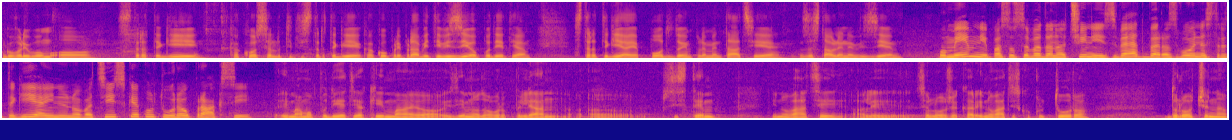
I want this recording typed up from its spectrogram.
Govoril bom o strategiji, kako se lotiti strategije, kako pripraviti vizijo podjetja. Strategija je pot do implementacije zastavljene vizije. Pomembni pa so seveda načini izvedbe razvojne strategije in inovacijske kulture v praksi. Imamo podjetja, ki imajo izjemno dobro peljan uh, sistem inovacij ali celo že kar inovacijsko kulturo. Določena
